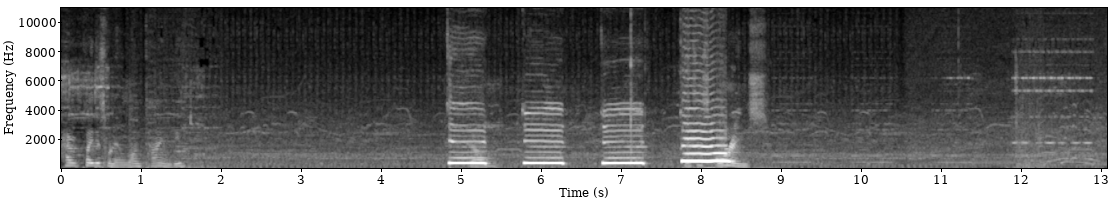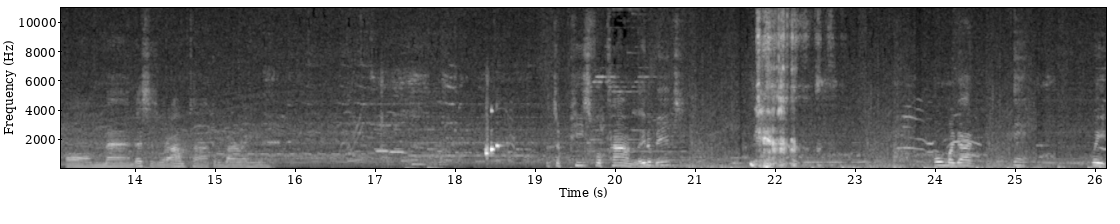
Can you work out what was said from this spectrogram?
I haven't played this one in a long time, dude. Dude, No. dude, dude, dude. orange. Oh man, this is what I'm talking about right here. Such a peaceful town, little bitch. oh my god. Wait,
